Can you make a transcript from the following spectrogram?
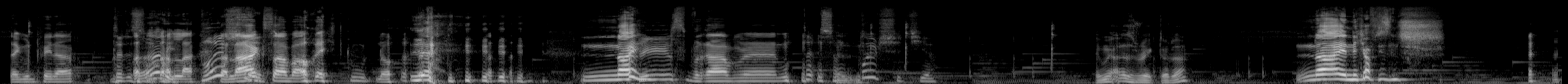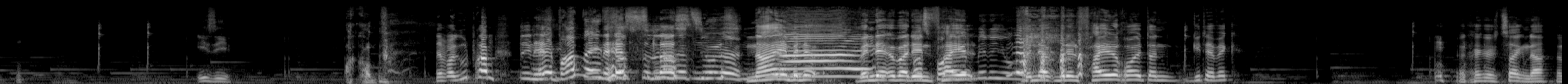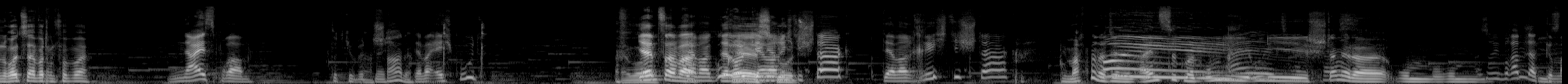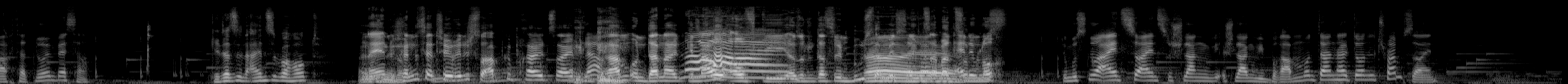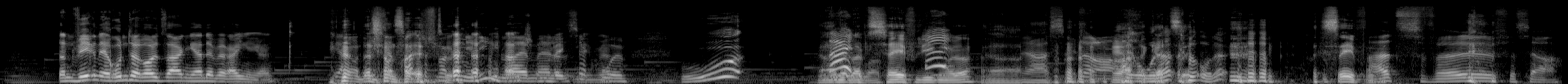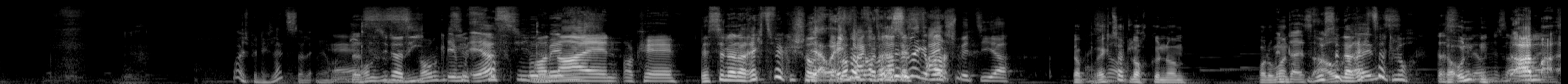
Sehr gut, Peter. Das ist Also, da, la da lag's aber auch echt gut noch. Ja. Nein! Tschüss, Bramen. Das ist so ein Bullshit hier. Irgendwie alles rigged, oder? Nein, nicht auf diesen Sch Easy. Ach komm. Der war gut, Bram. Den Hey, Bram, ey, den hättest du lassen müssen. Nein, wenn der, wenn der über den Pfeil. Wenn der über den Pfeil rollt, dann geht er weg. Ja, kann ich euch zeigen, da. Dann rollst du einfach dran vorbei. Nice, Bram. Das gibt Ja, nicht. schade. Der war echt gut. Jawohl. Jetzt aber. Der war gut. Der Der Der, war gut. richtig stark. Der war richtig stark. Wie macht man das denn? Eins tut man um die, um die Alter, Stange da rum. rum. So wie Bram das gemacht hat, nur in besser. Geht das in 1 überhaupt? Weiß Naja, du könntest ja theoretisch so abgeprallt sein, Ja. Bram, und dann halt Nein! genau auf die, also dass du den Booster Ah, mitnimmst, ja, aber ja. Zum du, Loch. musst, du musst nur eins zu eins so schlagen, wie- schlagen wie Bram und dann halt Donald Trump sein. Dann während er runterrollt, sagen, ja, der wäre reingegangen. Ja, und das ist schon so Praktisch, man kann hier liegen bleiben, ey. Das ist ja cool. Uh. Ja, der bleibt safe liegen, oder? Ja. Ja, safe. Ja. Ja, oder? Katze. oder? Safe. Ah, zwölf ist ja. Oh, ich bin nicht letzter, leck mir mal. Äh, Warum sieht das- sieht warum gibt's im hier ersten 50? Oh Moment nein, okay. Wer ist denn da nach rechts weggeschossen? Ja, aber was ist gemacht? falsch mit dir? Ich hab Ach rechts das Loch genommen. Oh, du Mann. da ist Wo ist denn da rechts das Loch? Das, Da Da unten. eins.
